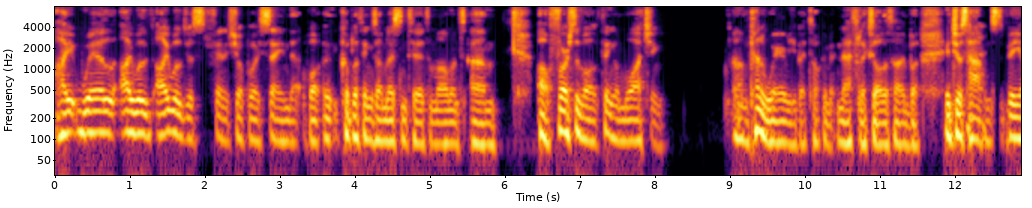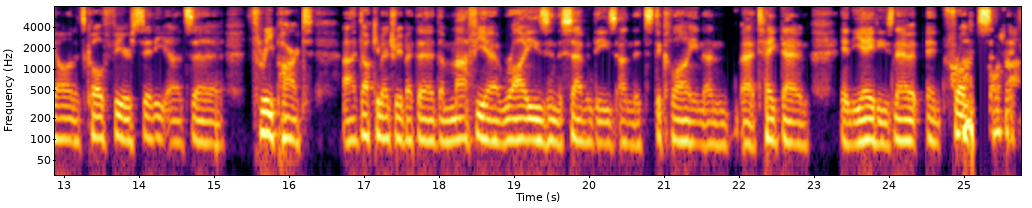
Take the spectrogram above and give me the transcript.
I will, I will, I will just finish up by saying that what a couple of things I'm listening to at the moment. Um, oh, first of all, the thing I'm watching. I'm kind of wary about talking about Netflix all the time, but it just happens to be on. It's called Fear City, and it's a three-part uh, documentary about the the mafia rise in the 70s and its decline and uh, takedown in the 80s. Now, it, it front What's that?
